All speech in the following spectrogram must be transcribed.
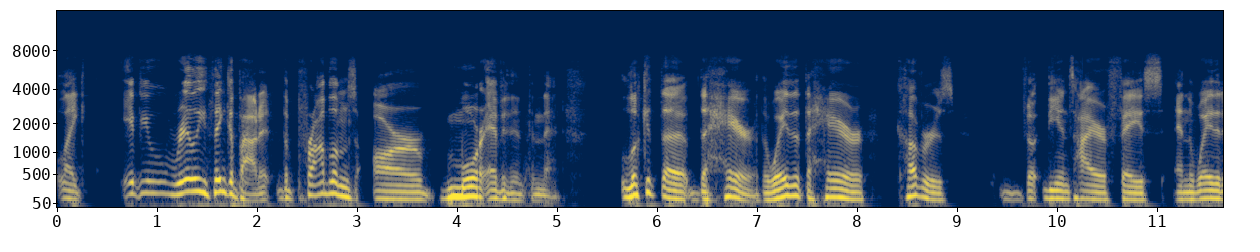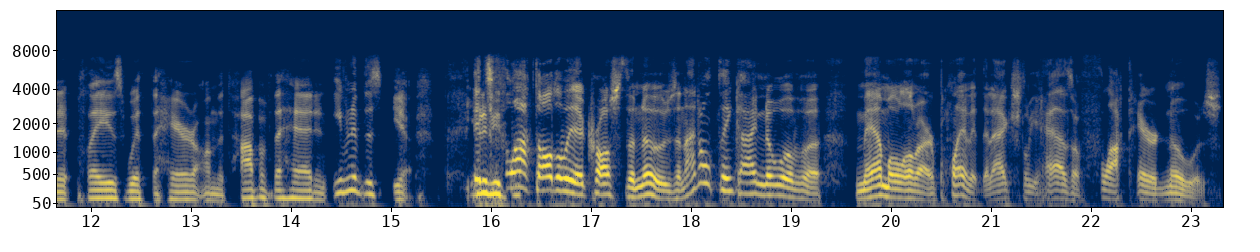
Like if you really think about it, the problems are more evident than that. Look at the the hair, the way that the hair covers the, the entire face and the way that it plays with the hair on the top of the head and even if this yeah it's flocked all the way across the nose and i don't think i know of a mammal on our planet that actually has a flocked haired nose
